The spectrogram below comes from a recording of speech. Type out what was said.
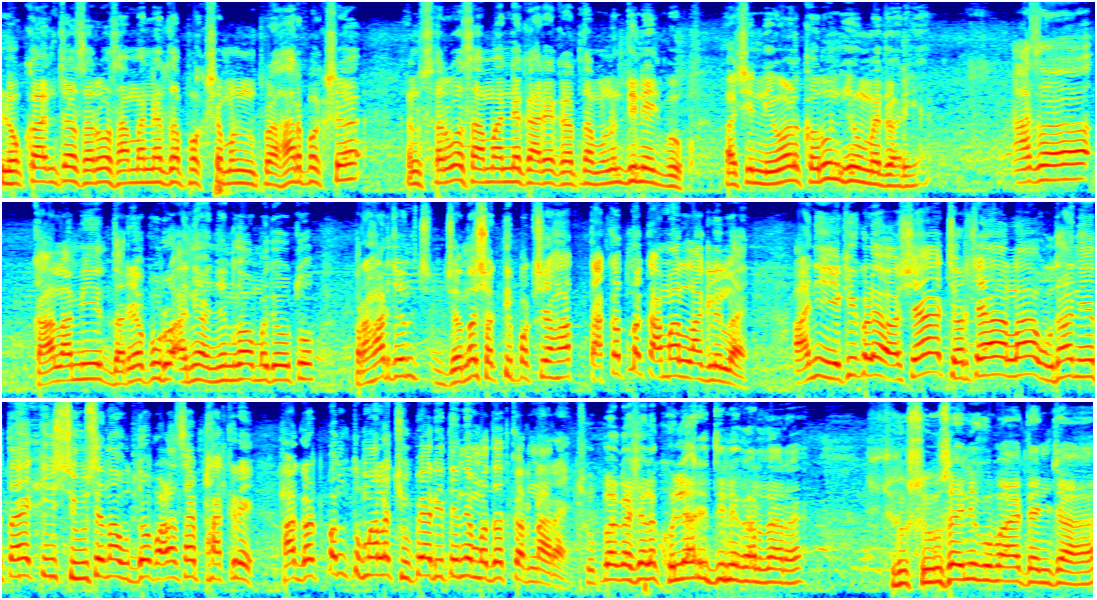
लोकांचा सर्वसामान्यांचा पक्ष म्हणून प्रहार पक्ष आणि सर्वसामान्य कार्यकर्ता म्हणून दिनेश भाऊ. अशी निवड करून ही उमेदवारी आहे. आज काल आम्ही दर्यापूर आणि अंजनगावमध्ये होतो. प्रहार जन जनशक्ती पक्ष हा ताकदनं कामाला लागलेला आहे. आणि एकीकडे अशा चर्चाला उधाण येत आहे की शिवसेना उद्धव बाळासाहेब ठाकरे हा गट पण तुम्हाला छुप्या रीतीने मदत करणार आहे. छुप्या कशाला खुल्या रीतीने करणार आहे? शिव शिवसैनिक उभा आहे त्यांच्या.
